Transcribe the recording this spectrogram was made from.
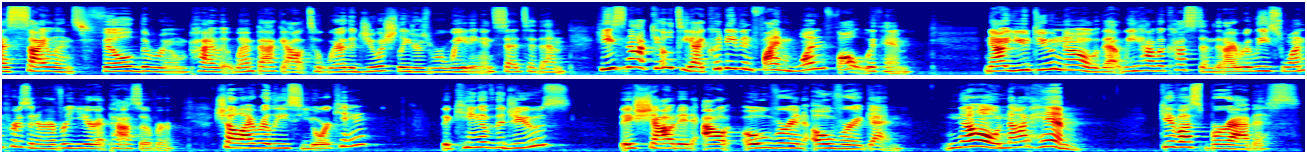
As silence filled the room, Pilate went back out to where the Jewish leaders were waiting and said to them, He's not guilty. I couldn't even find one fault with him. Now you do know that we have a custom that I release one prisoner every year at Passover. Shall I release your king, the king of the Jews? They shouted out over and over again. No, not him. Give us Barabbas.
